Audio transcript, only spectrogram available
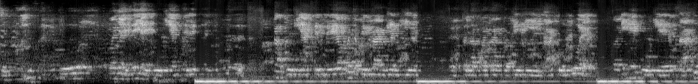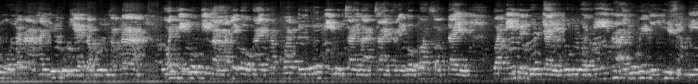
ขึ้นลูกประสงค์น้อยสาธุว่าใหญ่ไม่ใหญ่ผูกเขียนไปเรื่อยๆถ้าผูกเขียนเสร็จแล้วก็จะเป็นการเรียนเทียนสลับประจำประเพณีสากลด้วย ตอนนี้ให้ผูกเขียนสาธุโมทนาใครที่ผูกเขียนกับมือกับหน้าขอให้มีลูกมีหลานให้โอ้ไงครับว่าเด้อมีลูกชายหลานชายใครบอก็รอดสอนใด วันนี้เป็นบุญใหญ่บุญบวชนี้ถ้าอายุไม่ถึง20ปี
